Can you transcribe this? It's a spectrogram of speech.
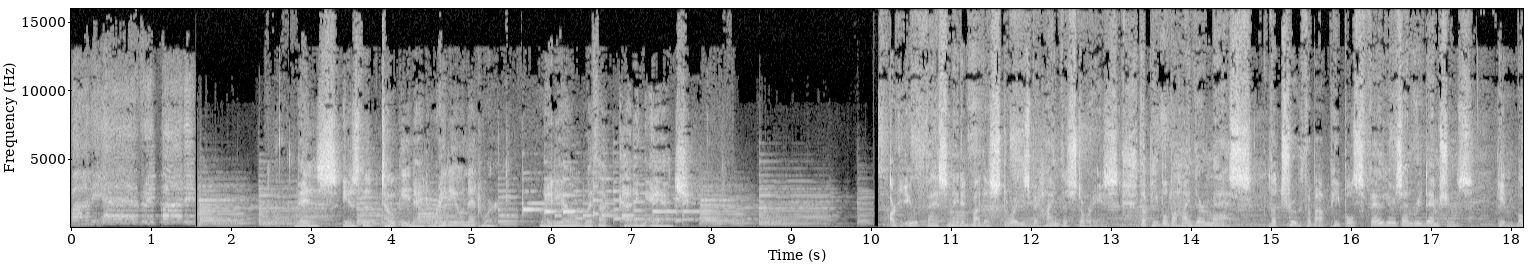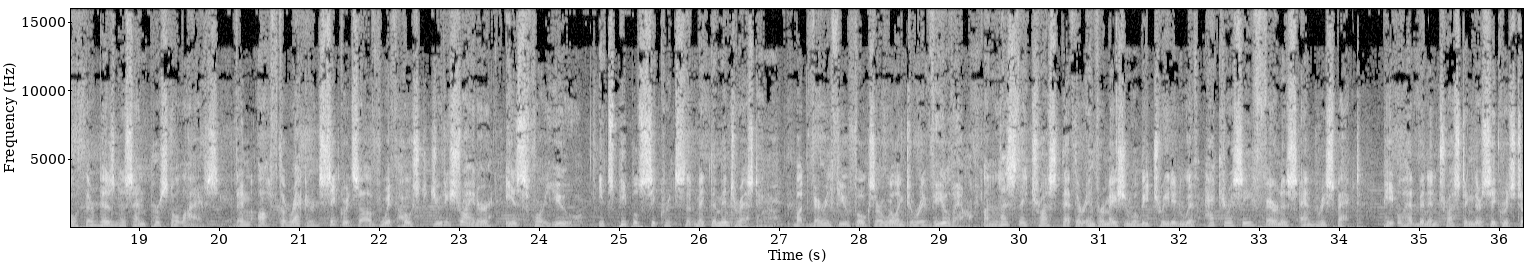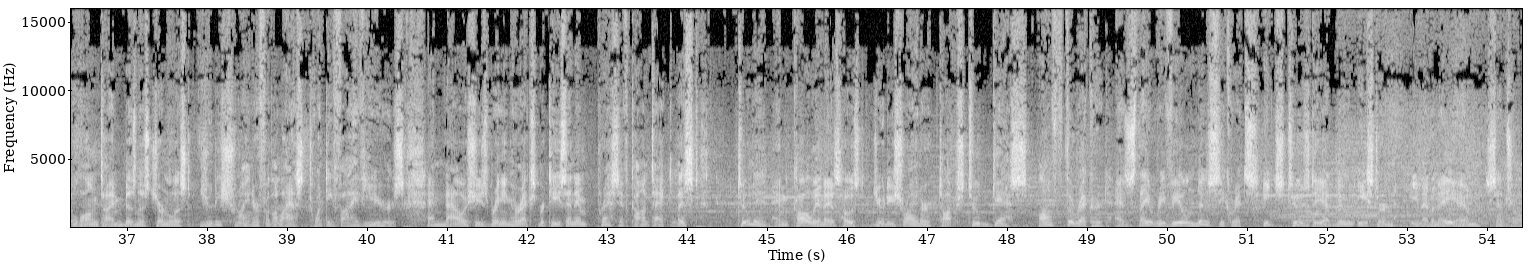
Everybody, yeah. This is the TogiNet Radio Network, radio with a cutting edge. Are you fascinated by the stories behind the stories, the people behind their masks, the truth about people's failures and redemptions? in both their business and personal lives, then Off the Record Secrets of with host Judy Schreiner is for you. It's people's secrets that make them interesting, but very few folks are willing to reveal them unless they trust that their information will be treated with accuracy, fairness, and respect. People have been entrusting their secrets to longtime business journalist Judy Schreiner for the last 25 years, and now she's bringing her expertise and impressive contact list Tune in and call in as host Judy Schreiner talks to guests off the record as they reveal new secrets each Tuesday at noon Eastern, 11 a.m. Central.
